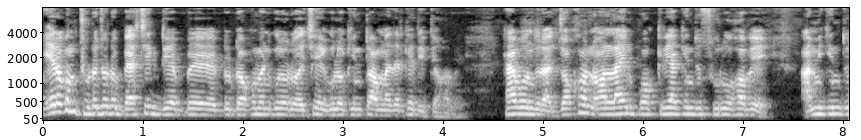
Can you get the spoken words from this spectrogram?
এরকম ছোট ছোট বেসিক ডকুমেন্টগুলো রয়েছে, এগুলো কিন্তু আপনাদেরকে দিতে হবে। হ্যাঁ বন্ধুরা, যখন অনলাইন প্রক্রিয়া কিন্তু শুরু হবে, আমি কিন্তু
